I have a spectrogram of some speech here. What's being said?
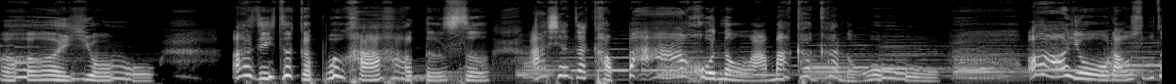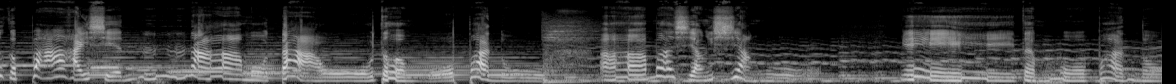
哎呦！啊，你这个不好好读书啊！现在考八分哦，阿妈看看哦。哎呦，老叔这个疤还嫌那么大哦，怎么办哦？阿妈想想哦，哎，怎么办哦？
